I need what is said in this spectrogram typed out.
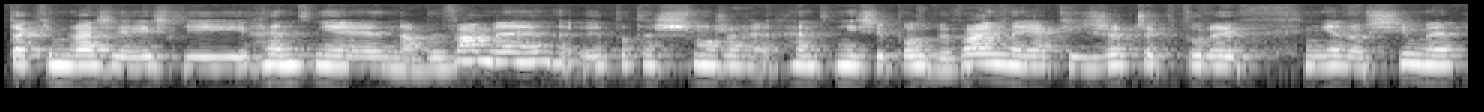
takim razie, jeśli chętnie nabywamy, to też może chętnie się pozbywajmy jakichś rzeczy, których nie nosimy.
